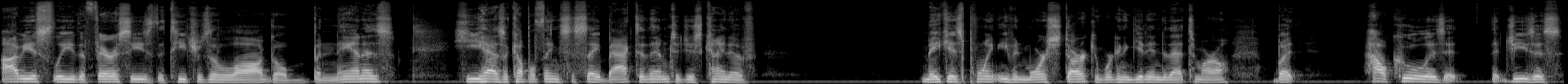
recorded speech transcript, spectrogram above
Obviously, the Pharisees, the teachers of the law, go bananas. He has a couple things to say back to them to just kind of make his point even more stark, and we're going to get into that tomorrow. But how cool is it that Jesus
